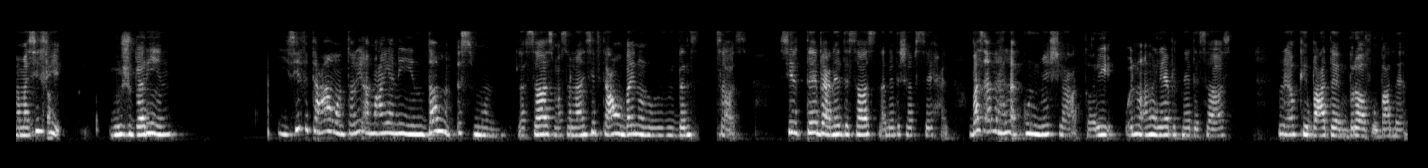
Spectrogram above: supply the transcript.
لما يصير في مجبرين يصير في تعاون طريقة معينة ينضم اسمهم ل SAS مثلا يصير في تعاون بينهم وبين SAS. يصير تتابع نادي SAS لنادي شباب الساحل. بس أنا هلأ أكون ماشية على الطريق وإنه أنا لعبة نادي SAS. okay بعدين برافو بعدين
